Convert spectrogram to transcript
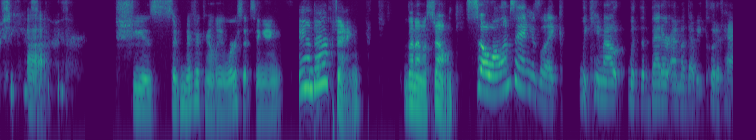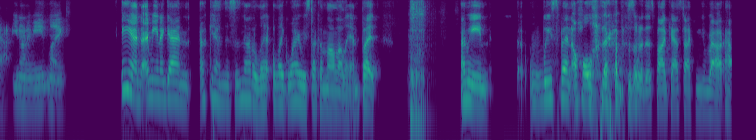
She can't Uh, sing either. she is significantly worse at singing and acting than Emma Stone. So all I'm saying is like we came out with the better Emma that we could have had. You know what I mean? Like And I mean, again, again, this is not a li- like why are we stuck on La La Land? But I mean, we spent a whole other episode of this podcast talking about how,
